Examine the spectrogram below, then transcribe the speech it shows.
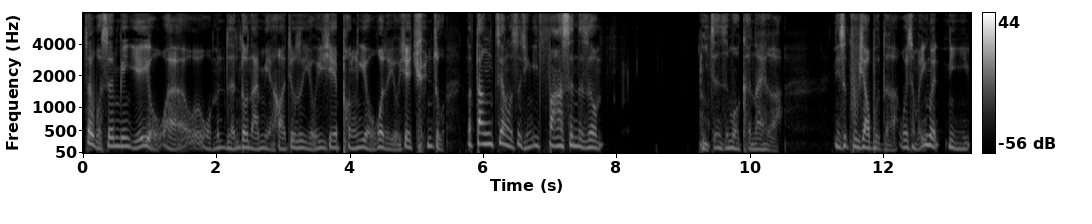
在我身边也有呃，我们人都难免哈，就是有一些朋友或者有一些群主，那当这样的事情一发生的时候。你真是莫可奈何啊，你是哭笑不得。为什么？因为你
